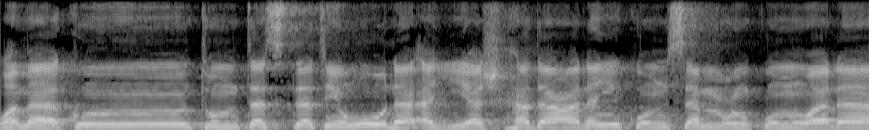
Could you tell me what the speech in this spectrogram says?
وما كنتم تستترون ان يشهد عليكم سمعكم ولا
